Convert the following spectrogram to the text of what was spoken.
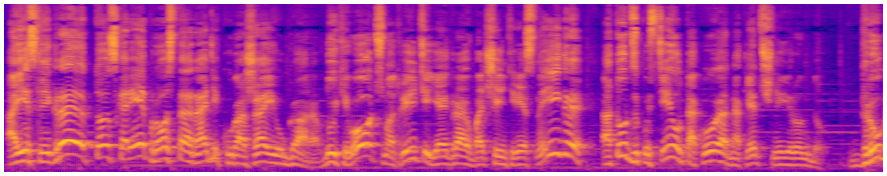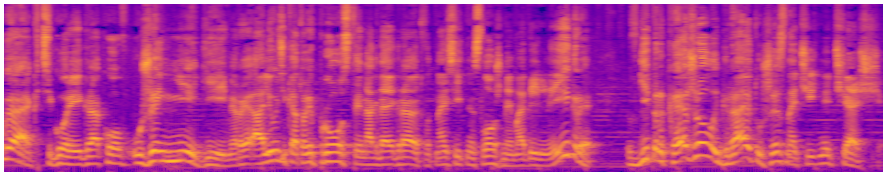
А если играют, то скорее просто ради куража и угара. В духе «Вот, смотрите, я играю в большие интересные игры, а тут запустил такую одноклеточную ерунду». Другая категория игроков уже не геймеры, а люди, которые просто иногда играют в относительно сложные мобильные игры, в гиперкэжуал играют уже значительно чаще.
